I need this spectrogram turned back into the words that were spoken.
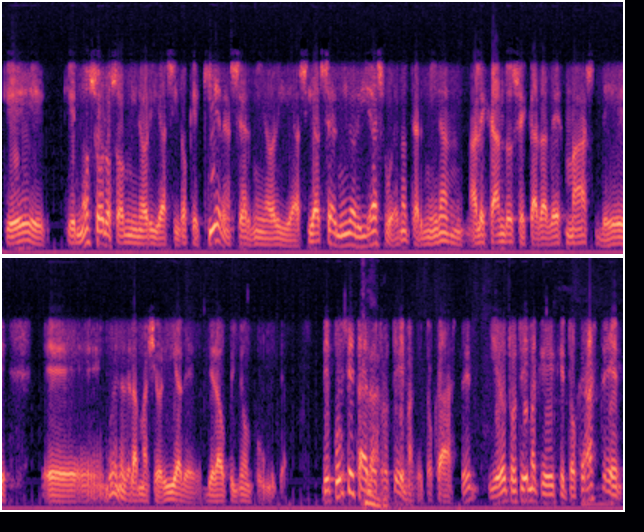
que, que no solo son minorías, sino que quieren ser minorías, y al ser minorías, bueno, terminan alejándose cada vez más de, eh, bueno, de la mayoría de, de la opinión pública. Después está el otro tema que tocaste, y el otro tema que, que tocaste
